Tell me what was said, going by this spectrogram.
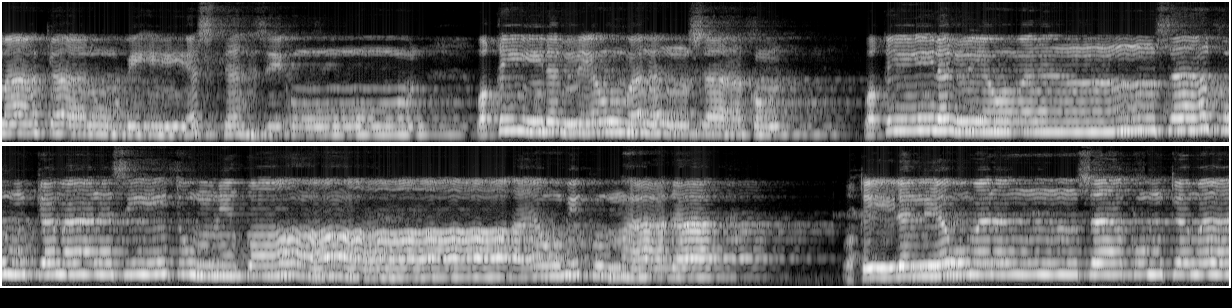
ما كانوا به يستهزئون. وقيل اليوم ننساكم وقيل اليوم ننساكم كما نسيتم لقاء يومكم هذا وقيل اليوم ننساكم كما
